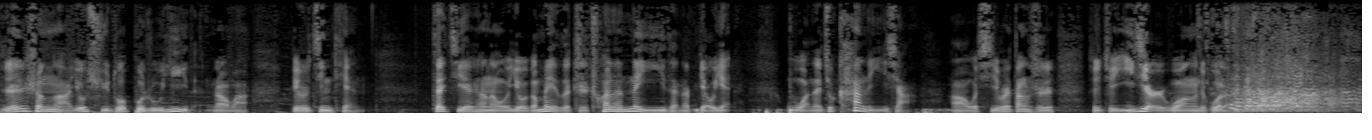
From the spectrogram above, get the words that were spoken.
人生啊，有许多不如意的，你知道吧？比如今天。在街上呢，我有个妹子只穿了内衣在那表演，我呢就看了一下，啊，我媳妇当时就就一记耳光就过来了，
